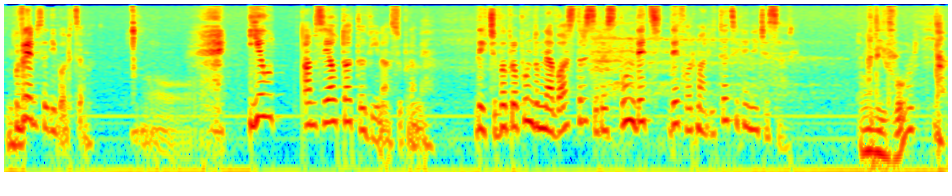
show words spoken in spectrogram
Vrem să divorțăm. Eu Am să iau toată vina asupra mea. Deci vă propun dumneavoastră să răspundeți de formalitățile necesare. Un divorț? Da.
